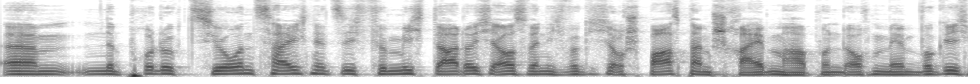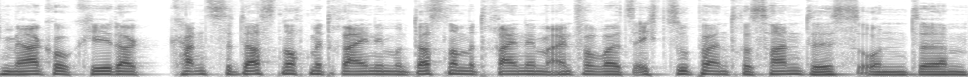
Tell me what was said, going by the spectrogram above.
ähm, eine Produktion zeichnet sich für mich dadurch aus, wenn ich wirklich auch Spaß beim Schreiben habe und auch mehr, wirklich merke, okay, da kannst du das noch mit reinnehmen und das noch mit reinnehmen, einfach weil es echt super interessant ist. Und ähm,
